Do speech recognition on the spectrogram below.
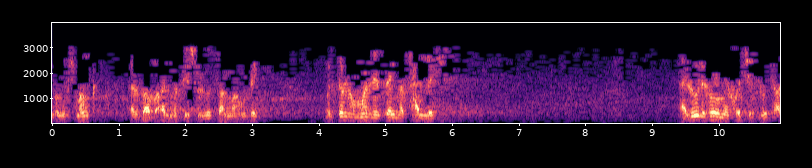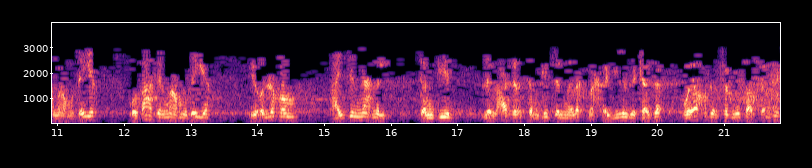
يقول مش ممكن. البابا قال ما فيش فلوس على المعمودية قلت لهم أمال إزاي ما تحلش؟ قالوا لي هو ما ياخدش فلوس على المعمودية وبعد المعمودية يقول لهم عايزين نعمل تمجيد للعدل تمجيد للملاك مخيل بكذا وياخد الفلوس على التمجيد.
